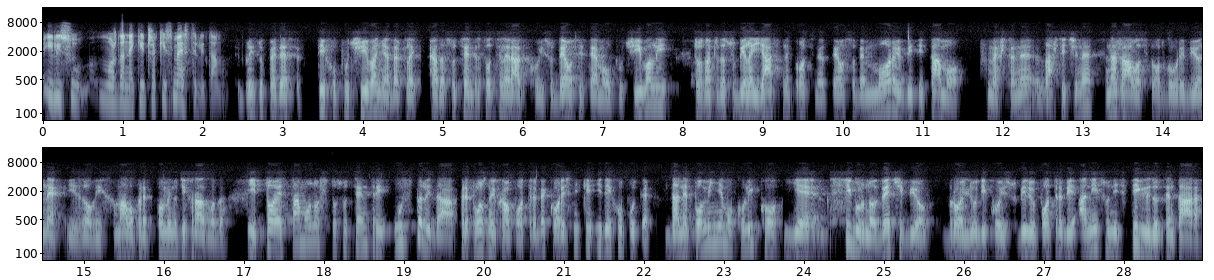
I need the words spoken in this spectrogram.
ili su možda neki čak i smestili tamo? Blizu 50 tih upućivanja, dakle, kada su centre socijalni rad koji su deo sistema upućivali, To znači da su bile jasne procene da te osobe moraju biti tamo smeštene, zaštićene. Nažalost, odgovor je bio ne iz ovih malo pre pomenutih razloga. I to je samo ono što su centri uspeli da prepoznaju kao potrebe korisnike i da ih upute. Da ne pominjemo koliko je sigurno veći bio broj ljudi koji su bili u potrebi, a nisu ni stigli do centara,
